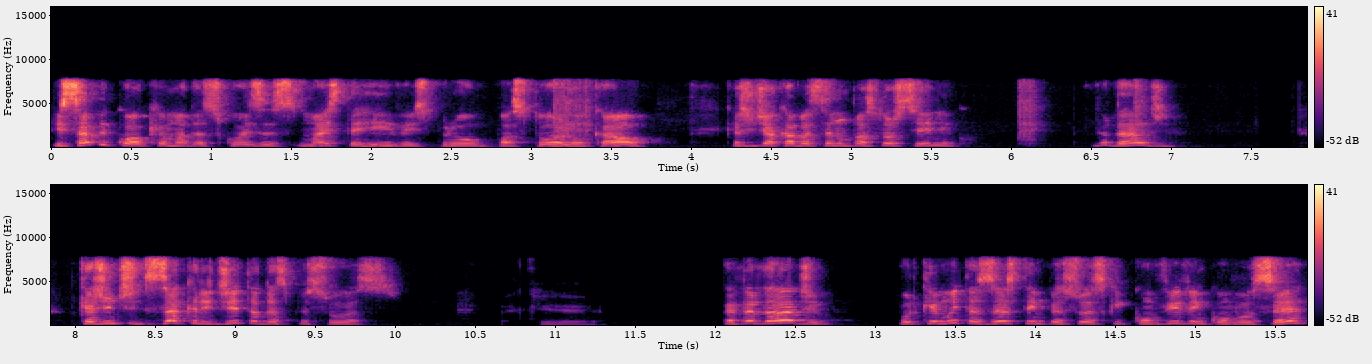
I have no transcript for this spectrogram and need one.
E sabe qual que é uma das coisas mais terríveis para o pastor local? Que a gente acaba sendo um pastor cínico. É verdade. Porque a gente desacredita das pessoas. É verdade. Porque muitas vezes tem pessoas que convivem com você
